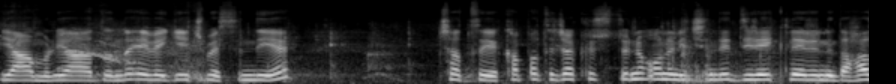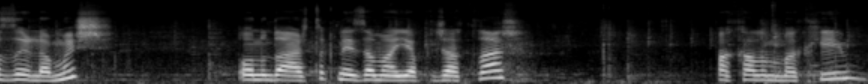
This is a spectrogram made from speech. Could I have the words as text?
yağmur yağdığında eve geçmesin diye çatıyı kapatacak üstünü. Onun için de direklerini de hazırlamış. Onu da artık ne zaman yapacaklar? Bakalım bakayım.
